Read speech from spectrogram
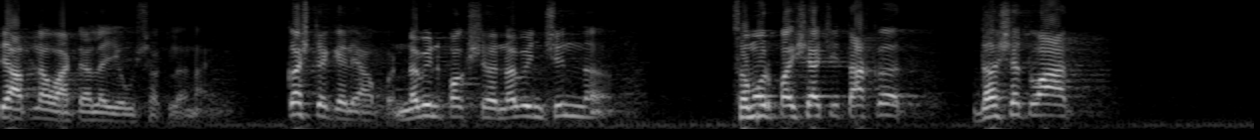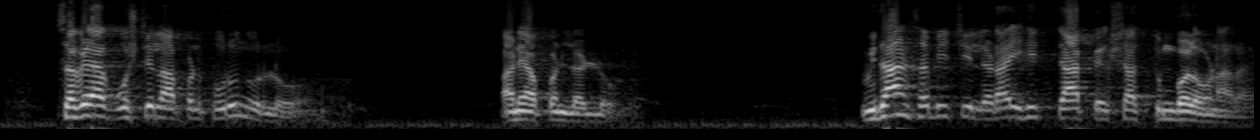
ते आपल्या वाट्याला येऊ शकलं नाही. कष्ट केले आपण. नवीन पक्ष नवीन चिन्ह समोर पैशाची ताकद दहशतवाद सगळ्या गोष्टीला आपण पुरून उरलो आणि आपण लढलो. विधानसभेची लढाई ही त्यापेक्षा तुंबळ होणार आहे.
